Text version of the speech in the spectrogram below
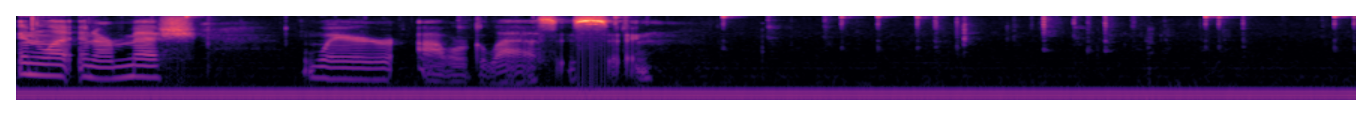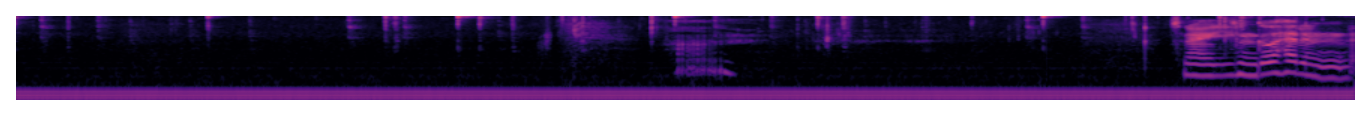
inlet in our mesh where our glass is sitting. So now you can go ahead and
